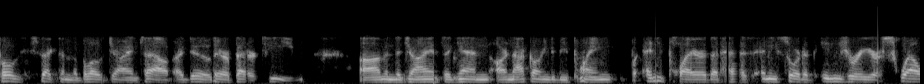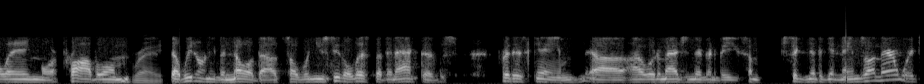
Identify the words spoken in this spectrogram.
fully expect them to blow the Giants out. I do. They're a better team. Um, and the Giants, again, are not going to be playing any player that has any sort of injury or swelling or problem right. that we don't even know about. So when you see the list of inactives for this game, uh, I would imagine there are going to be some significant names on there, which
